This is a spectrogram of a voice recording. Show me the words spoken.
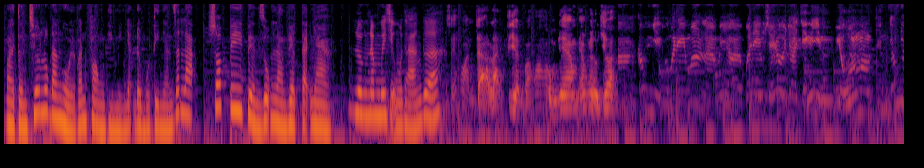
Vài tuần trước lúc đang ngồi ở văn phòng thì mình nhận được một tin nhắn rất lạ. Shopee tuyển dụng làm việc tại nhà. Lương 50 triệu một tháng cơ á? Sẽ hoàn trả lại tiền và hoa hồng cho em, em hiểu chưa? Công việc của bên em á là bên em sẽ đưa cho chị cái nhiệm vụ đúng không? Giống như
